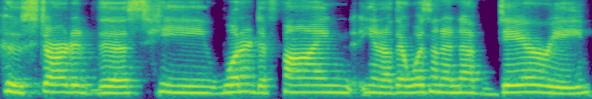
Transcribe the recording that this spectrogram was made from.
who started this he wanted to find you know there wasn't enough dairy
